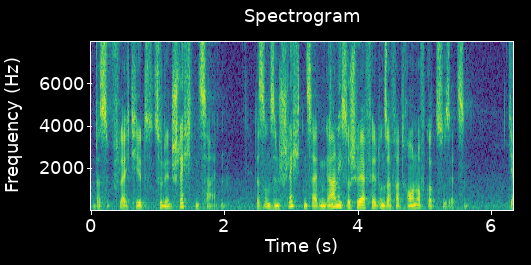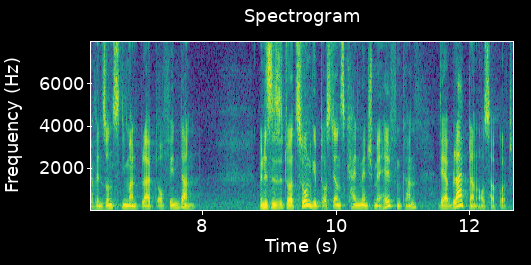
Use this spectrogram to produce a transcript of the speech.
und das vielleicht hier zu den schlechten Zeiten, dass es uns in schlechten Zeiten gar nicht so schwer fällt, unser Vertrauen auf Gott zu setzen. Ja, wenn sonst niemand bleibt, auf wen dann? Wenn es eine Situation gibt, aus der uns kein Mensch mehr helfen kann, wer bleibt dann außer Gott?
